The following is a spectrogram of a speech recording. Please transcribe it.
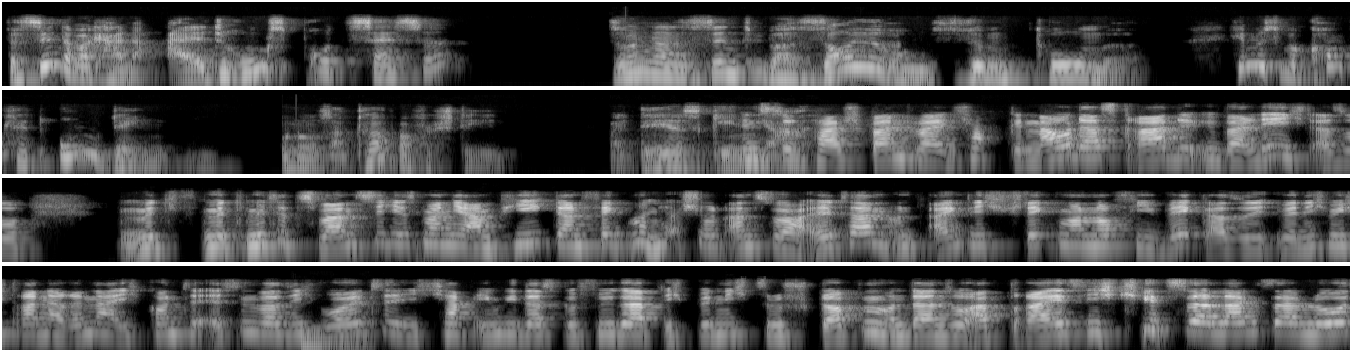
Das sind aber keine Alterungsprozesse, sondern es sind Übersäuerungssymptome. Hier müssen wir komplett umdenken und unseren Körper verstehen. Weil der ist genial. Das ist total spannend, weil ich habe genau das gerade überlegt. Also mit, mit Mitte 20 ist man ja am Peak, dann fängt man ja schon an zu altern und eigentlich steckt man noch viel weg. Also wenn ich mich daran erinnere, ich konnte essen, was ich mhm. wollte. Ich habe irgendwie das Gefühl gehabt, ich bin nicht zu stoppen und dann so ab 30 geht es dann langsam los.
